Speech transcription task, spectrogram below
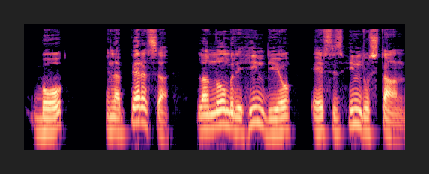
Bo, in la persa la nomo de Hindio estis Hindustan,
